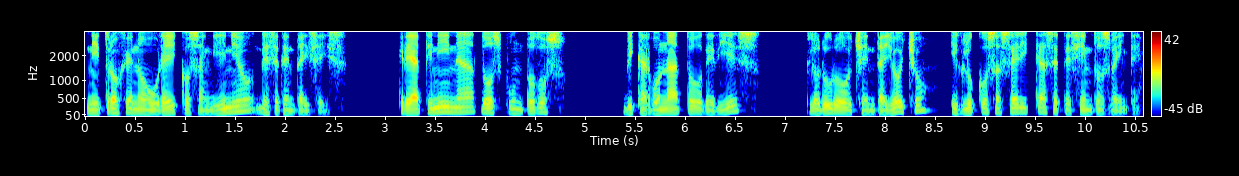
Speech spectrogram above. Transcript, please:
nitrógeno ureico sanguíneo de 76, creatinina 2.2, bicarbonato de 10, cloruro 88 y glucosa sérica 720.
